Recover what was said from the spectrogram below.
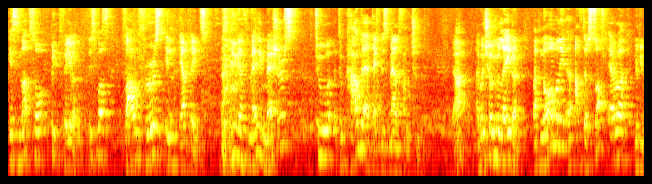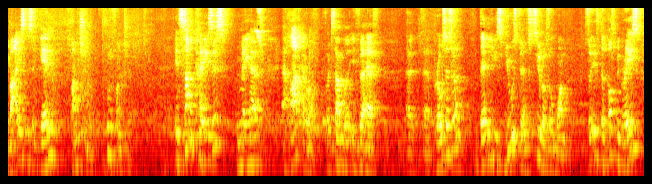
is not so big failure. This was found first in airplanes. Here we have many measures to, to counterattack this malfunction. Yeah? I will show you later. But normally, uh, after soft error, your device is again functional, full function. In some cases, you may have a hard error. For example, if you have processor, then he is used to have zeros or one. So if the cosmic rays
